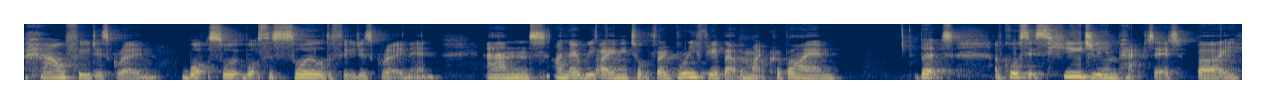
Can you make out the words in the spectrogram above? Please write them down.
how food is grown, what so, what's the soil the food is grown in. And I know we I only talked very briefly about the microbiome, but of course it's hugely impacted by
